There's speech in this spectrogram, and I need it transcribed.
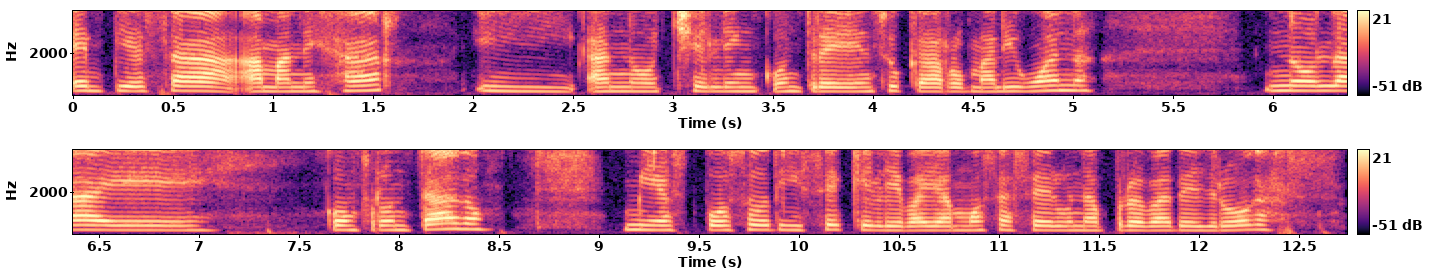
empieza a manejar y anoche le encontré en su carro marihuana. No la he confrontado. Mi esposo dice que le vayamos a hacer una prueba de drogas,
